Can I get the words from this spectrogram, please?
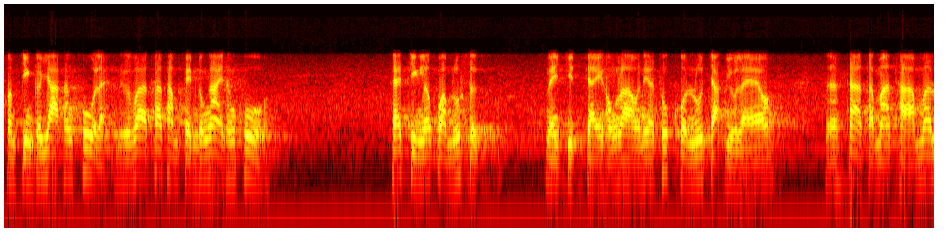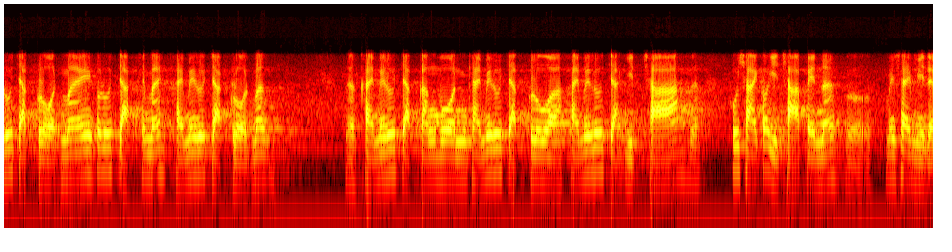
ความจริงก็ยากทั้งคู่แหละ หรือว่าถ้าทำเป็นก็ง่ายทั้งคู่ แท้จริงแล้วความรู้สึกในจิตใจของเราเนี่ย ทุกคนรู้จักอยู่แล้ว นะถ้าตมาถามว่ารู้จักโกรธไหมก็รู้จักใช่ไหมใครไม่รู้จักโกรธบ้างนะใครไม่รู้จักกังวล ใครไม่รู้จักกลัว ใครไม่รู้จักอิจฉานะผู้ชายก็อิจฉาเป็นนะไม่ใช่มีแต่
